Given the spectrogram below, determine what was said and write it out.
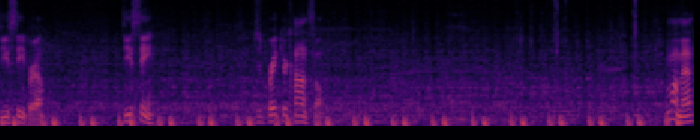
DC, bro. DC. Just break your console. Come on, man.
